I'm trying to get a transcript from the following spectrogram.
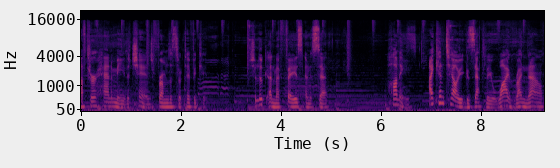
After handing me the change from the certificate, she looked at my face and said, Honey, I can't tell you exactly why right now,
